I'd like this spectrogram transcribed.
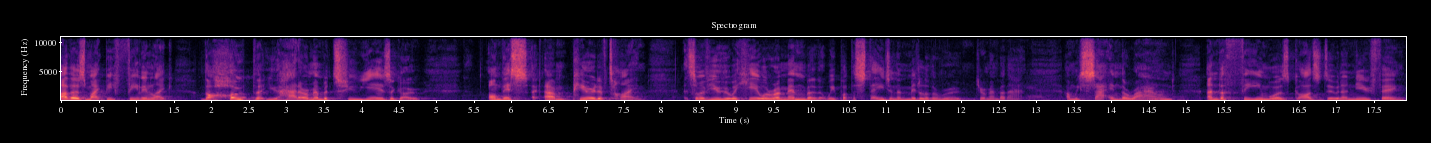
Others might be feeling like the hope that you had. I remember two years ago, on this um, period of time, some of you who are here will remember that we put the stage in the middle of the room. Do you remember that? Yeah. And we sat in the round, and the theme was God's doing a new thing.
